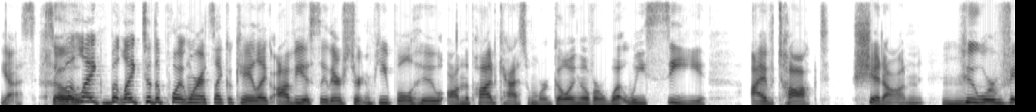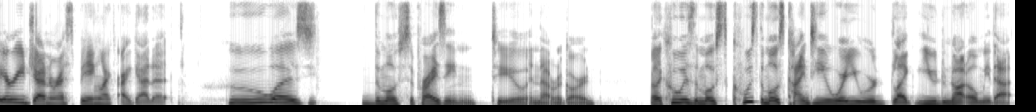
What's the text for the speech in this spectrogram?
Yes. So- but like but like to the point where it's like okay, like obviously there's certain people who on the podcast when we're going over what we see, I've talked shit on Mm-hmm. who were very generous being like I get it. Who was the most surprising to you in that regard? Or like who is the most who's the most kind to you where you were like you do not owe me that?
